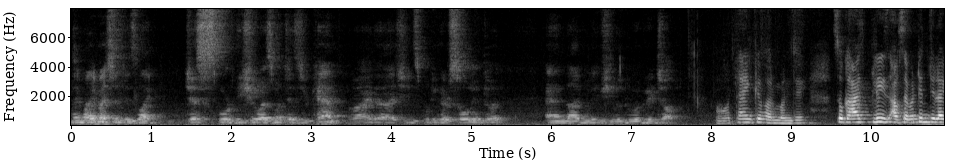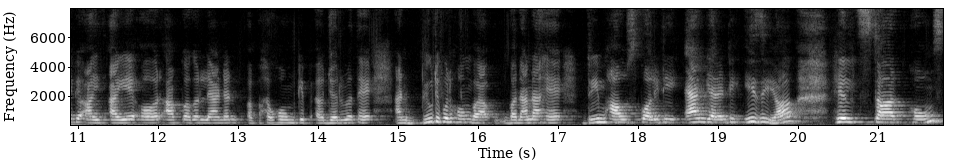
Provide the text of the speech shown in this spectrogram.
And my message is like, just support the show as much as you can, right? Uh, she's putting her soul into it, and I believe she will do a great job. Thank you Harman ji so guys please आप 17 जुलाई को आइए और आपको अगर लैंड एंड होम की uh, ज़रूरत है एंड ब्यूटीफुल होम बनाना है dream house quality and guarantee easy या hill star homes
